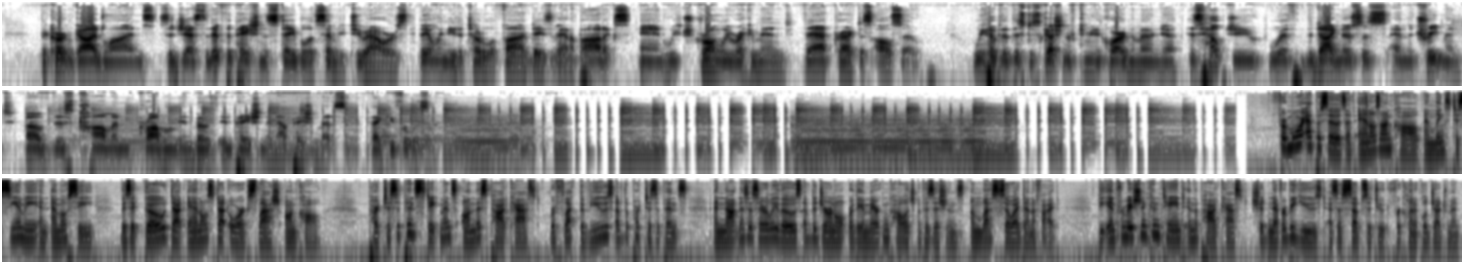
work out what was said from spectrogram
The current guidelines suggest that if the patient is stable at 72 hours, they only need a total of five days of antibiotics, and we strongly recommend that practice also. We hope that this discussion of community acquired pneumonia has helped you with the diagnosis and the treatment of this common problem in both inpatient and outpatient medicine. Thank you for listening. For more episodes of Annals on Call and links to CME and MOC, visit go.annals.org slash on call. Participant statements on this podcast reflect the views of the participants and not necessarily those of the Journal or the American College of Physicians, unless so identified. The information contained in the podcast should never be used as a substitute for clinical judgment.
